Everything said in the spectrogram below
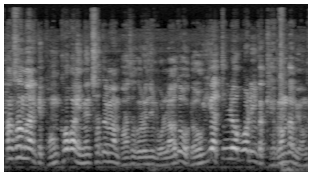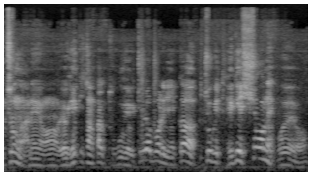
항상 나 이렇게 벙커가 있는 차들만 봐서 그런지 몰라도 여기가 뚫려버리니까 개방감이 엄청 나네요. 여기 햇기장 딱 두고 여기 뚫려버리니까 이쪽이 되게 시원해 보여요.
